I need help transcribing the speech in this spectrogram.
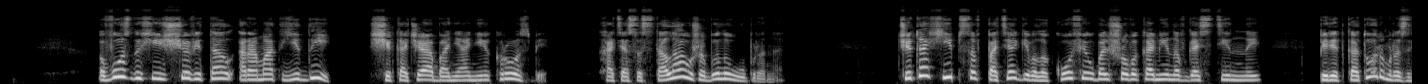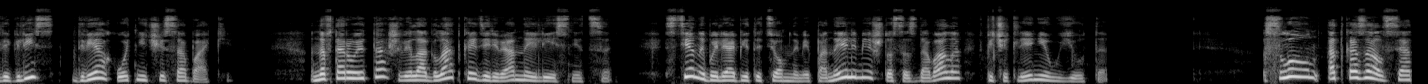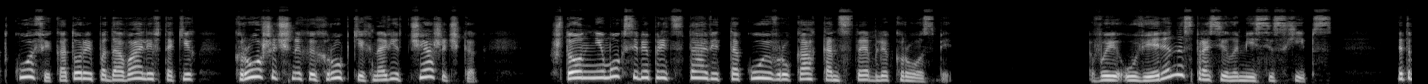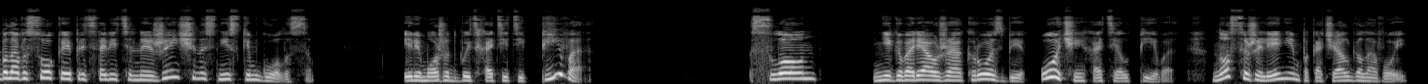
В воздухе еще витал аромат еды, щекоча обоняние Кросби, хотя со стола уже было убрано. Чета Хипсов потягивала кофе у большого камина в гостиной, перед которым разлеглись две охотничьи собаки. На второй этаж вела гладкая деревянная лестница. Стены были обиты темными панелями, что создавало впечатление уюта. Слоун отказался от кофе, который подавали в таких крошечных и хрупких на вид чашечках, что он не мог себе представить такую в руках констебля Кросби. «Вы уверены?» — спросила миссис Хипс. Это была высокая представительная женщина с низким голосом. «Или, может быть, хотите пива?» Слоун, не говоря уже о Кросби, очень хотел пива, но с сожалением покачал головой.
